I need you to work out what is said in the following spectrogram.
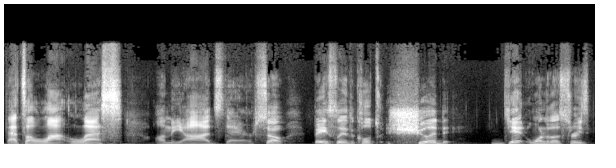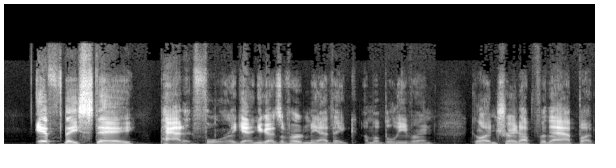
that's a lot less on the odds there. So basically, the Colts should get one of those threes if they stay pat at four. Again, you guys have heard me. I think I'm a believer in go ahead and trade up for that. But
